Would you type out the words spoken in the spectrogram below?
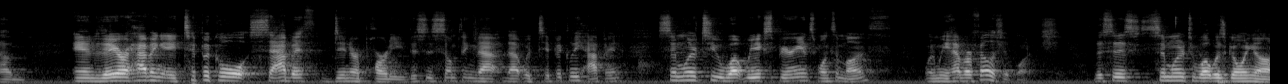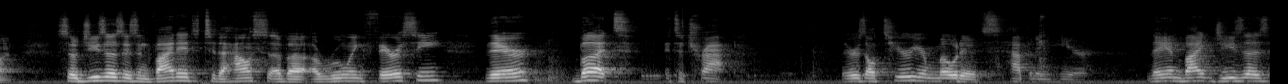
um, and they are having a typical Sabbath dinner party. This is something that, that would typically happen, similar to what we experience once a month when we have our fellowship lunch. This is similar to what was going on. So Jesus is invited to the house of a, a ruling Pharisee there, but it's a trap. There's ulterior motives happening here. They invite Jesus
